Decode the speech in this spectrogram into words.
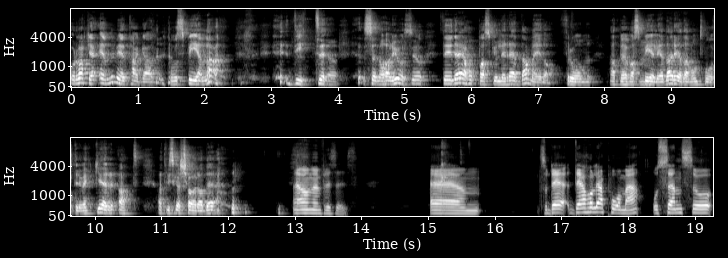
Och då vart jag ännu mer taggad på att spela ditt ja. scenario. Så det är det jag hoppas skulle rädda mig då. Från att behöva spelleda redan om två, tre veckor. Att, att vi ska köra det. ja, men precis. Um, så det, det håller jag på med. Och sen så,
